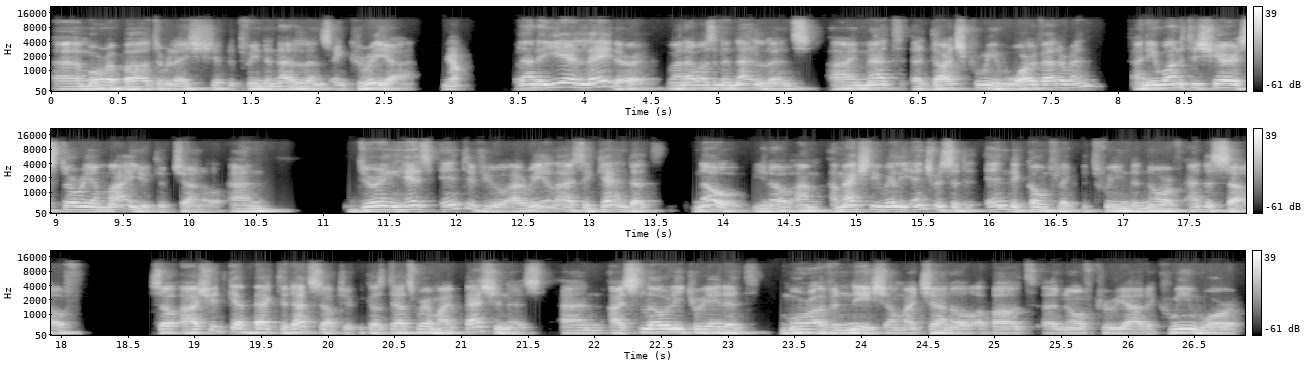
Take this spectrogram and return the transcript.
uh, more about the relationship between the Netherlands and Korea. Yeah. Then a year later, when I was in the Netherlands, I met a Dutch Korean War veteran and he wanted to share his story on my YouTube channel. And during his interview, I realized again that no, you know, I'm, I'm actually really interested in the conflict between the North and the South. So I should get back to that subject because that's where my passion is. And I slowly created more of a niche on my channel about uh, North Korea, the Korean War,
